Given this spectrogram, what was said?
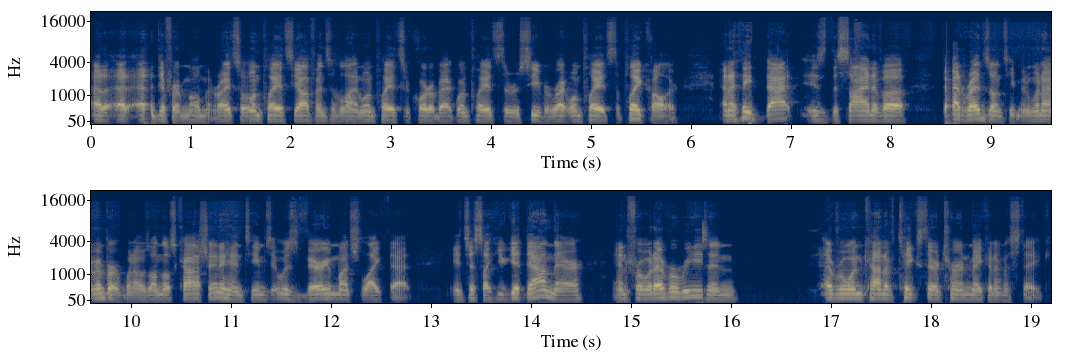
at a, at a different moment, right? So one play it's the offensive line, one play it's the quarterback, one play it's the receiver, right? One play it's the play caller. And I think that is the sign of a bad red zone team. And when I remember when I was on those Kyle Shanahan teams, it was very much like that. It's just like you get down there, and for whatever reason, everyone kind of takes their turn making a mistake.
